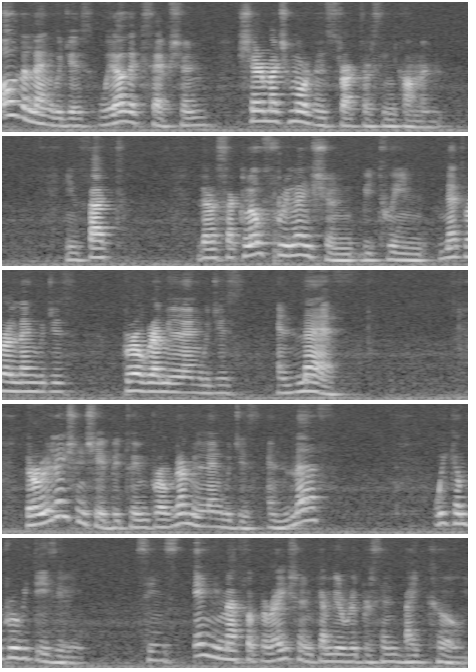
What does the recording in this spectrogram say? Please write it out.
All the languages, without exception, share much more than structures in common. In fact, there's a close relation between natural languages, programming languages, and math. The relationship between programming languages and math, we can prove it easily, since any math operation can be represented by code.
